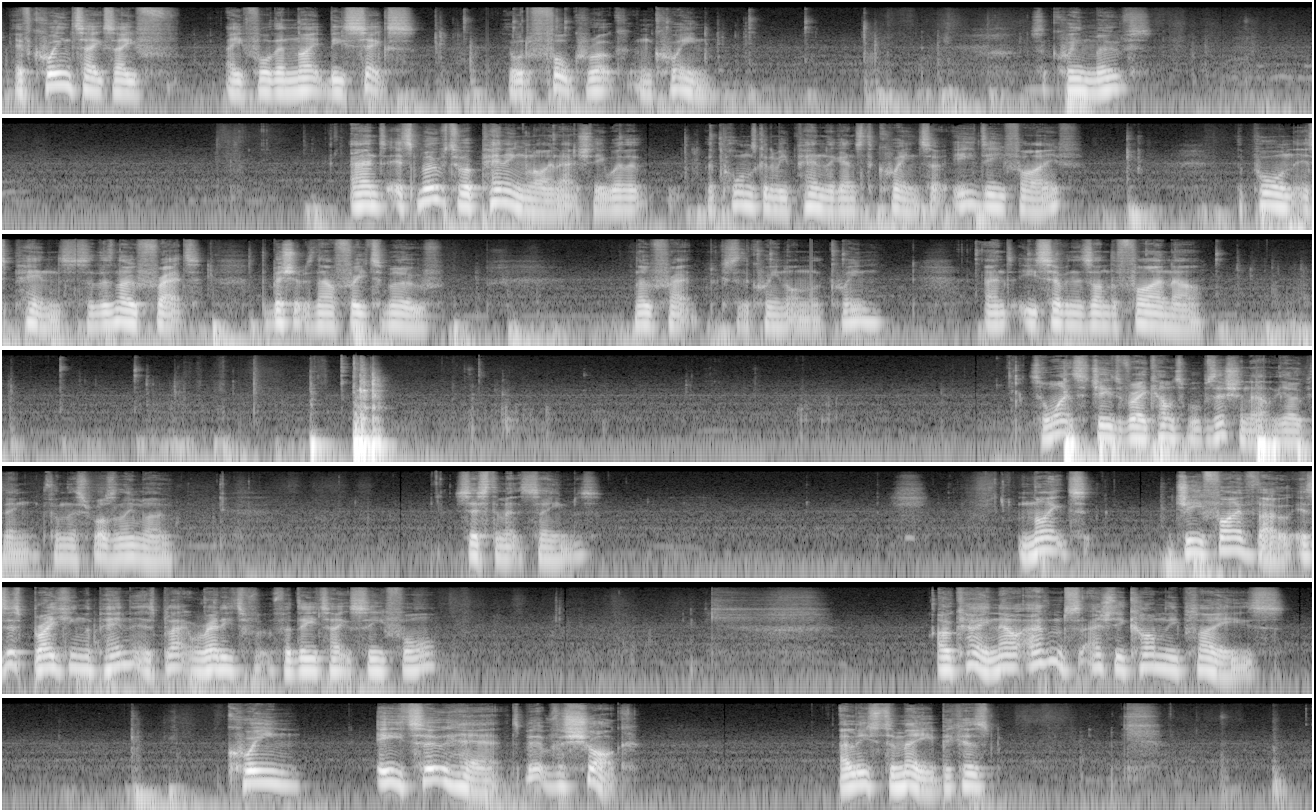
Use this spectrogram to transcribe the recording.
If queen takes a, a4 then knight b6 it would fork rook and queen. So queen moves. And it's moved to a pinning line actually, where the, the pawn's going to be pinned against the queen. So ed5, the pawn is pinned, so there's no threat. The bishop is now free to move. No threat because of the queen on the queen. And e7 is under fire now. So white's achieved a very comfortable position out of the opening from this Rossolimo system, it seems. Knight g5 though, is this breaking the pin? Is black ready to, for d takes c4? Okay, now Adams actually calmly plays queen e2 here. It's a bit of a shock, at least to me, because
